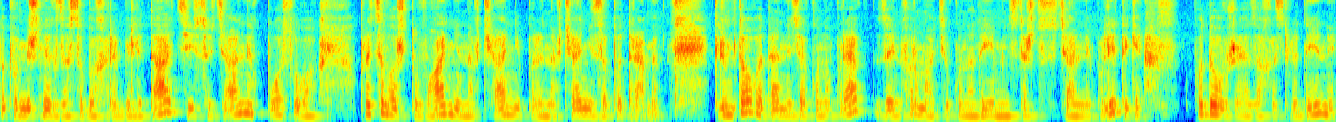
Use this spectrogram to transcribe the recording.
допоміжних засобах реабілітації, соціальних послугах, працевлаштуванні, навчанні, перенавчанні за потреби. Крім того, даний законопроект, за інформацією, яку надає Міністерство соціальної політики, подовжує захист людини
